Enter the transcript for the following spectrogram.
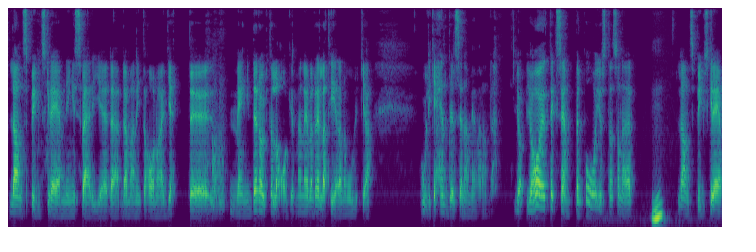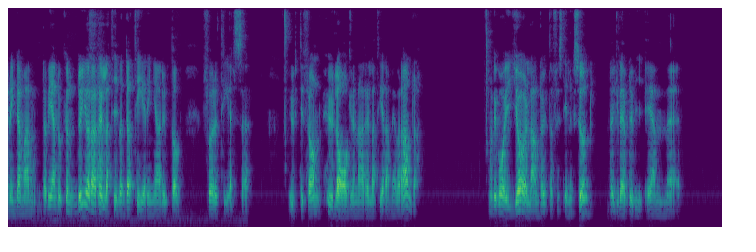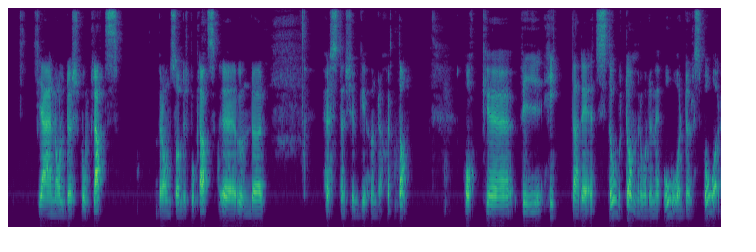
landsbygdsgrävning i Sverige där, där man inte har några jättemängder av lager, men även relatera de olika, olika händelserna med varandra jag, jag har ett exempel på just en sån här mm. landsbygdsgrävning där, man, där vi ändå kunde göra relativa dateringar utav företeelser utifrån hur lagren relaterar med varandra. Och det var i Jörlanda utanför Stenungsund. Där grävde vi en eh, järnåldersboplats, bronsåldersboplats eh, under hösten 2017. Och eh, vi hittade hittade ett stort område med åderspår.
